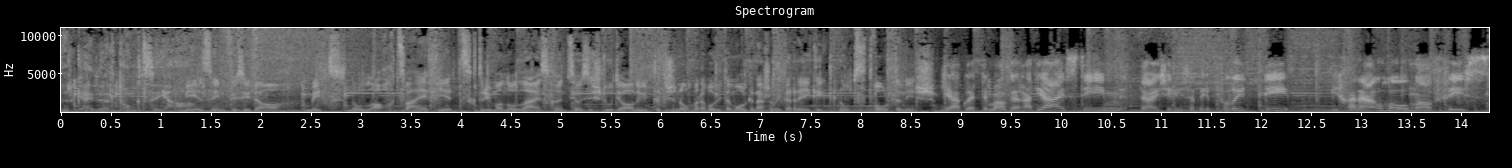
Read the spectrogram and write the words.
AlexanderKeller.ch Wir sind für Sie da mit 0842 3x01 können Sie unsere Studio anrufen. Das ist eine Nummer, die heute Morgen auch schon wieder rege genutzt worden ist. Ja, guten Morgen Radio 1 Team. Da ist Elisabeth Verrütti. Ich habe auch Homeoffice.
